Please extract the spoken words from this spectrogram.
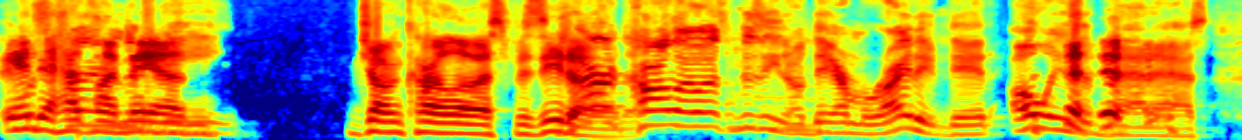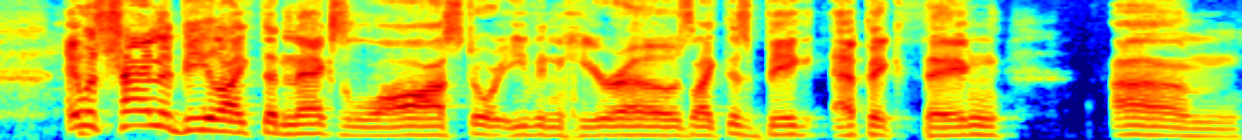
and was it had my man be- giancarlo esposito it. Giancarlo Esposito, damn right it did. Always a badass. It was trying to be like the next Lost or even Heroes, like this big epic thing. Um,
